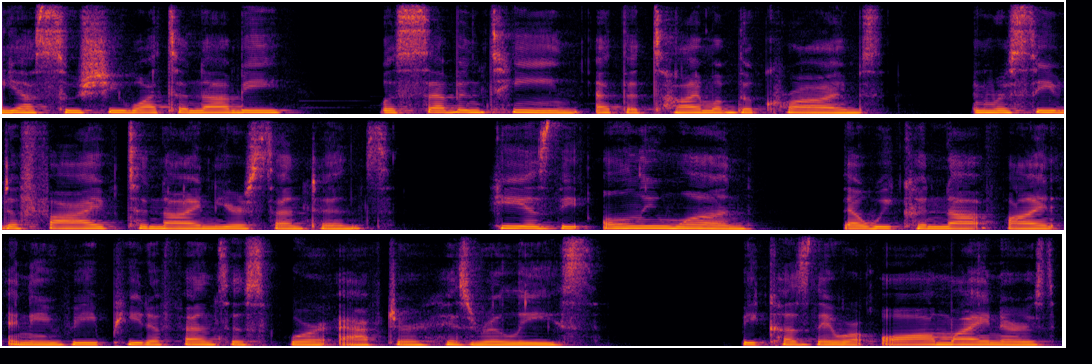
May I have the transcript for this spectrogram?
Yasushi Watanabe was 17 at the time of the crimes and received a five to nine year sentence. He is the only one that we could not find any repeat offenses for after his release. Because they were all minors,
